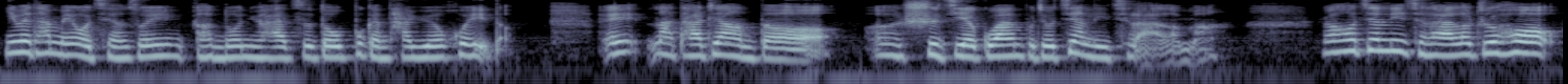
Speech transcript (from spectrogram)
因为他没有钱，所以很多女孩子都不跟他约会的。哎，那他这样的嗯世界观不就建立起来了吗？然后建立起来了之后，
